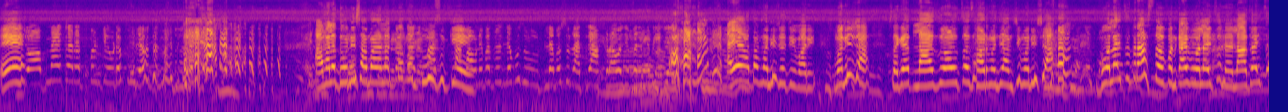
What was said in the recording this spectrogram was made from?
ए. जॉब नाही करत पण केवढं फेऱ्या होतात माहिती आम्हाला दोन्ही सांभाळायला लागतं पण तू सुखी वाजल्यापासून उठल्यापासून रात्री अकरा वाजेपर्यंत. आहे. आता मनीषाची वारी. मनीषा सगळ्यात लाजवळचं झाड म्हणजे आमची मनीषा. बोलायचं तर असतं पण काय बोलायचं नाही लाजायचं.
